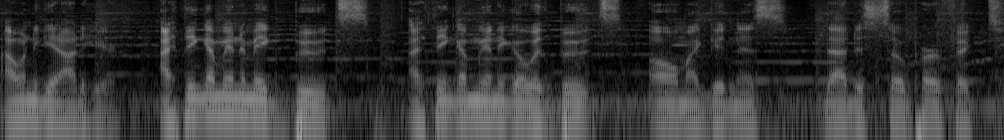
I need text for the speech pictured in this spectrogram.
I want to get out of here. I think I'm going to make boots. I think I'm going to go with boots. Oh my goodness, that is so perfect.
